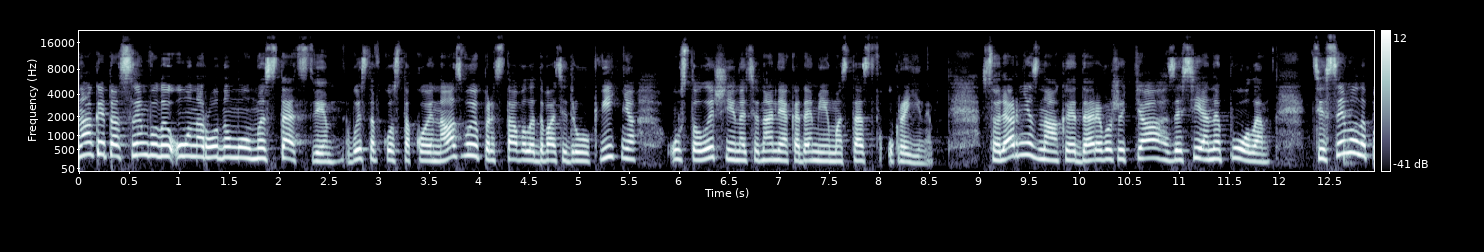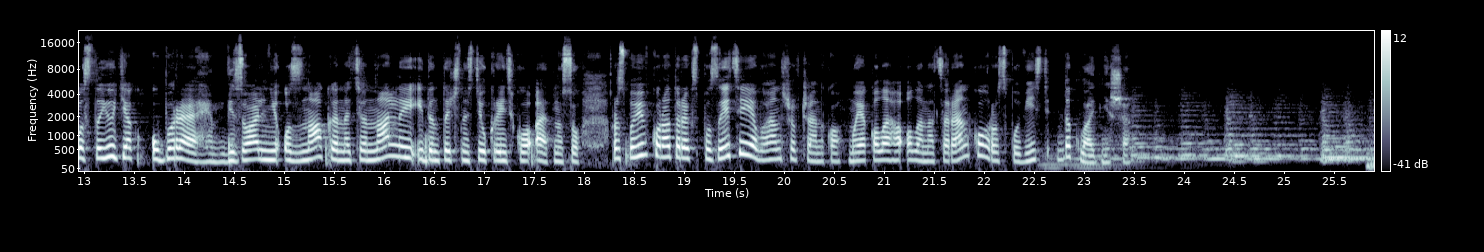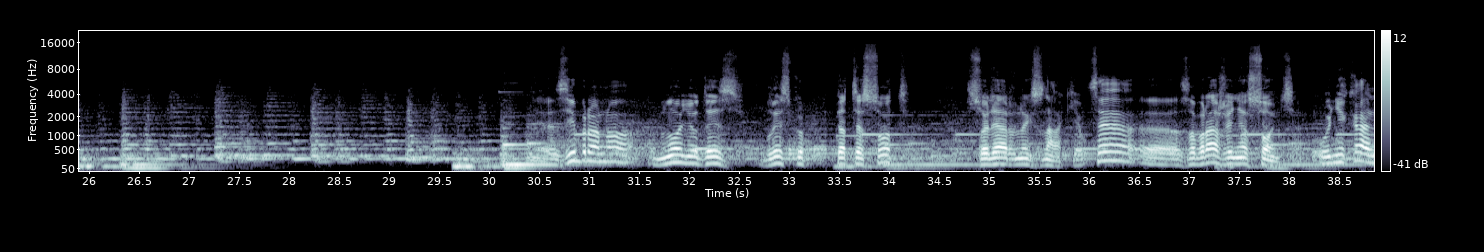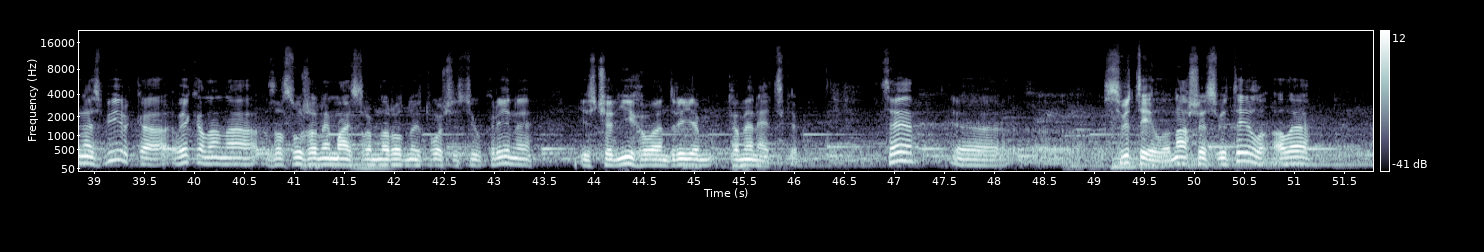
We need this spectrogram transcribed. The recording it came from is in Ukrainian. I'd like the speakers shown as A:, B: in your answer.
A: Знаки та символи у народному мистецтві. Виставку з такою назвою представили 22 квітня у столичній національній академії мистецтв України. Солярні знаки, дерево життя, засіяне поле. Ці символи постають як обереги, візуальні ознаки національної ідентичності українського етносу. Розповів куратор експозиції Євген Шевченко. Моя колега Олена Царенко розповість докладніше.
B: Зібрано мною десь близько 500 солярних знаків. Це е, зображення сонця. Унікальна збірка виконана заслуженим майстром народної творчості України із Чернігова Андрієм Каменецьким. Це е, світило, наше світило, але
